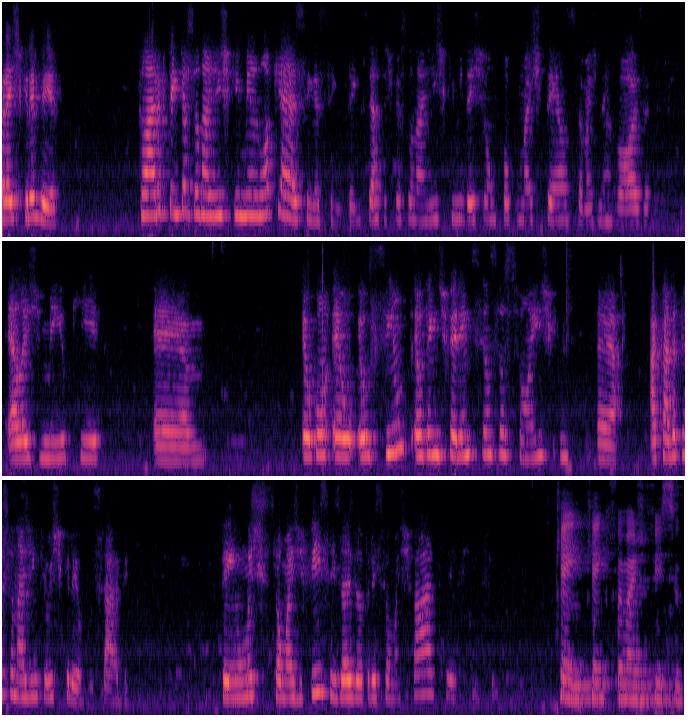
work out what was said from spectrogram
escrever. Claro que tem personagens que me enlouquecem, assim. Tem certas personagens que me deixam um pouco mais tensa, mais nervosa. Elas meio que. É, eu, eu, eu sinto, eu tenho diferentes sensações é, a cada personagem que eu escrevo, sabe? Tem umas que são mais difíceis, as outras são mais fáceis. Quem? Quem que foi mais difícil?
